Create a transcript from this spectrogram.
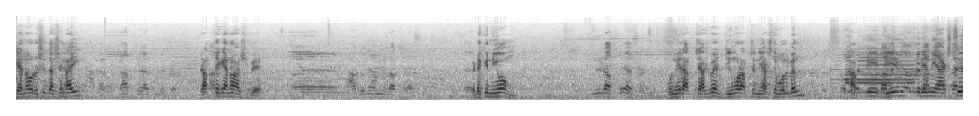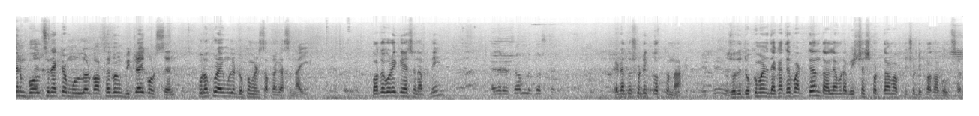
কেন রসিদ আসে নাই? রাত্রে আসবে রাত্রে কেন আসবে? মাদনে আপনি রাত্রে আসবেন এটা কি নিয়ম? উনি রাত্রে আসেন। উনি রাত্রে আসবে ডিমও রাত্রে নিয়ে আসতে বলবেন। আপনি ডিম কিনে নিয়ে আসছেন বলছেন একটা মূল্যর কথা এবং বিক্রয় করছেন কোনো ক্রয় মূল্যের ডকুমেন্টস আপনার কাছে নাই। কত করে কিনেছেন আপনি? এগারোশো আপনি দশ টাকা। এটা তো সঠিক তথ্য না। যদি ডকুমেন্ট দেখাতে পারতেন তাহলে আমরা বিশ্বাস করতাম আপনি সঠিক কথা বলছেন।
